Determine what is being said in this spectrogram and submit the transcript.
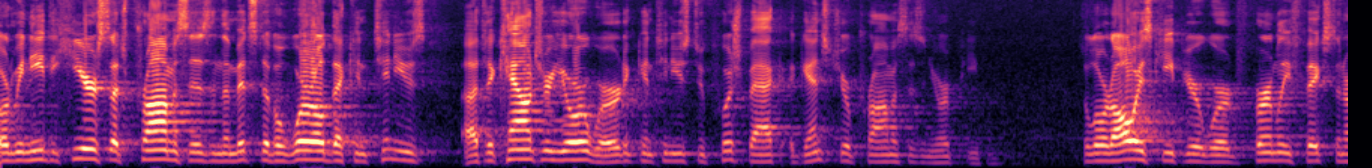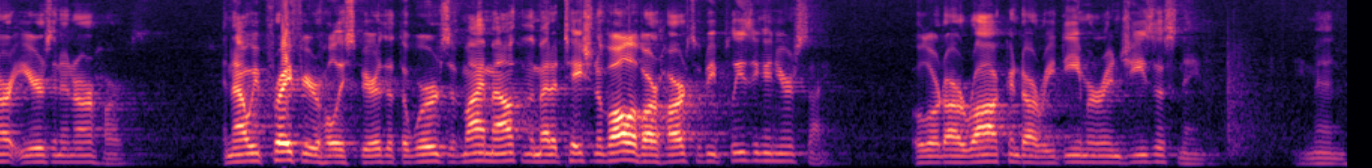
Lord, we need to hear such promises in the midst of a world that continues uh, to counter your word and continues to push back against your promises and your people. So, Lord, always keep your word firmly fixed in our ears and in our hearts. And now we pray for your Holy Spirit that the words of my mouth and the meditation of all of our hearts would be pleasing in your sight. O Lord, our rock and our redeemer, in Jesus' name. Amen.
